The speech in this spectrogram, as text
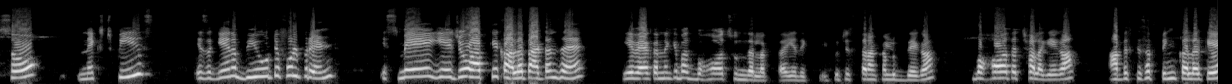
So next piece is again a beautiful print इसमें ये जो आपके काला पैटर्न हैं, ये वेयर करने के बाद बहुत सुंदर लगता है, ये देखिए, कुछ इस तरह का लुक देगा। बहुत अच्छा लगेगा। आप इसके साथ पिंक कलर के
